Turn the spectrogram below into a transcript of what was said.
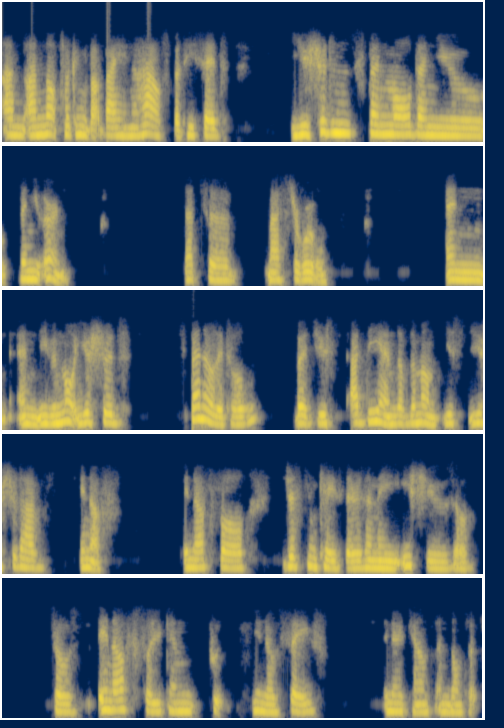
I'm, I'm not talking about buying a house, but he said you shouldn't spend more than you than you earn. That's a master rule and and even more you should spend a little but you at the end of the month you you should have enough enough for just in case there's any issues or so enough so you can put you know save in an account and don't touch.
